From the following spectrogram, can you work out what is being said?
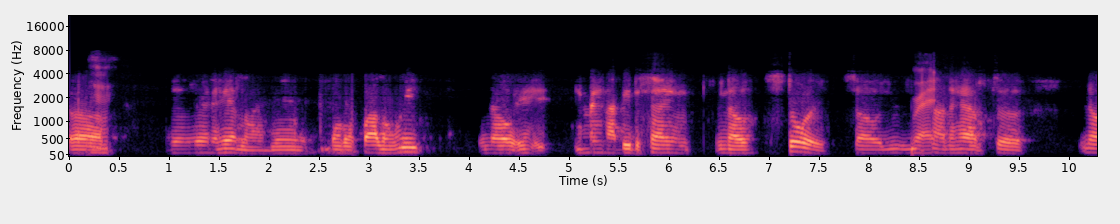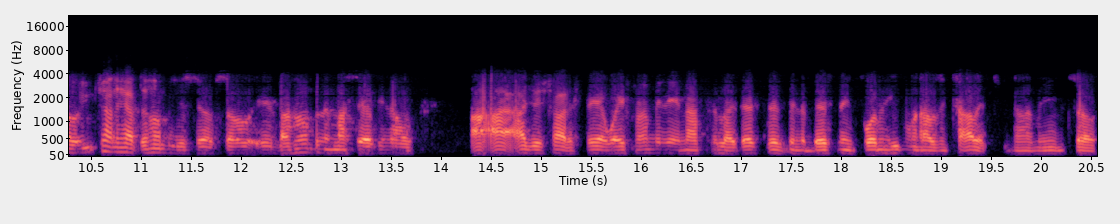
Uh, mm-hmm. Then you're in the headline. Then you know, the following week, you know, it, it may not be the same, you know, story. So you, you right. kind of have to, you know, you kind of have to humble yourself. So if by humbling myself, you know, I, I just try to stay away from it, and I feel like that's that's been the best thing for me, even when I was in college. You know what I mean? So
